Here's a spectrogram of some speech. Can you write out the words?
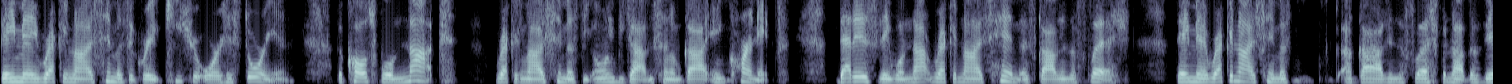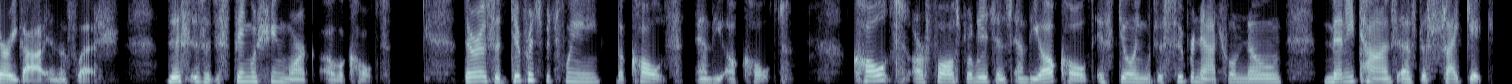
They may recognize him as a great teacher or a historian. The cults will not recognize him as the only begotten Son of God incarnate. That is, they will not recognize him as God in the flesh. They may recognize him as a God in the flesh, but not the very God in the flesh. This is a distinguishing mark of a cult. There is a difference between the cults and the occult. Cults are false religions, and the occult is dealing with the supernatural, known many times as the psychic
